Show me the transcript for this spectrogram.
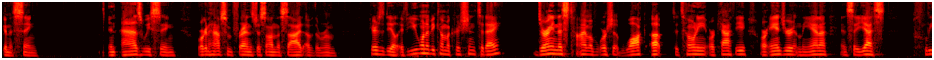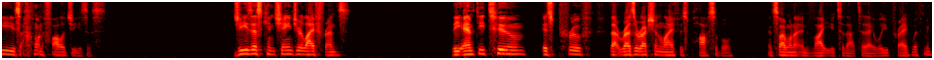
going to sing. And as we sing, we're going to have some friends just on the side of the room. Here's the deal if you want to become a Christian today, during this time of worship, walk up to Tony or Kathy or Andrew and Leanna and say, Yes, please, I want to follow Jesus. Jesus can change your life, friends. The empty tomb is proof that resurrection life is possible. And so I want to invite you to that today. Will you pray with me?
